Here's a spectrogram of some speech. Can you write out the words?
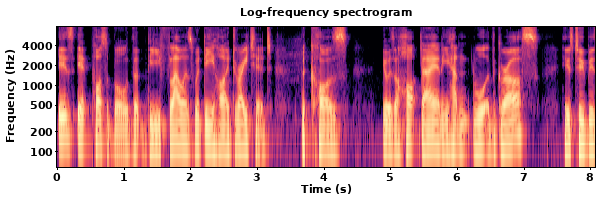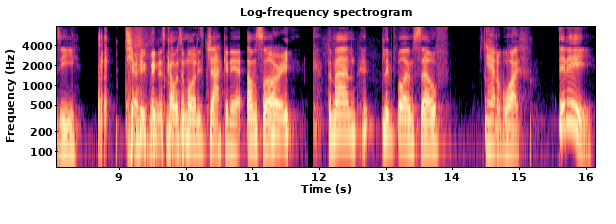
Is it possible that the flowers were dehydrated because it was a hot day and he hadn't watered the grass? He was too busy. The only thing that's coming to mind is jacking it. I'm sorry. The man lived by himself. He had a wife Did he?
